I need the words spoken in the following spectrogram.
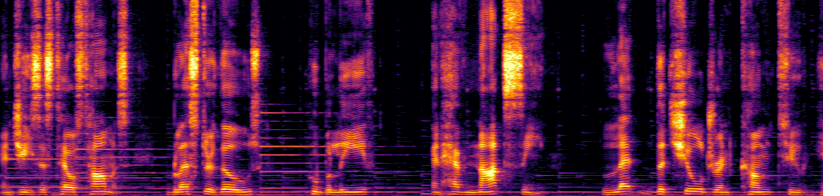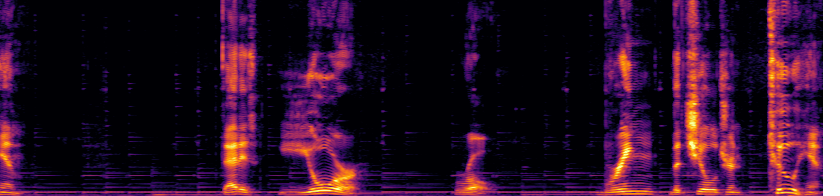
And Jesus tells Thomas, Blessed are those who believe and have not seen, let the children come to him. That is your role. Bring the children to him.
